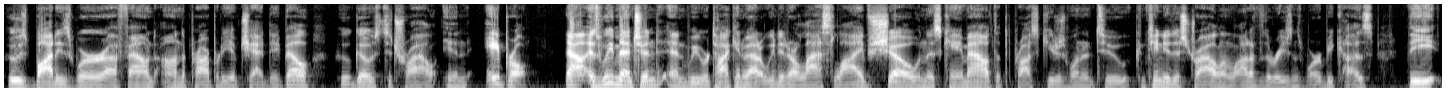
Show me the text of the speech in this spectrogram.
whose bodies were uh, found on the property of Chad Daybell, who goes to trial in April. Now, as we mentioned, and we were talking about it, we did our last live show when this came out that the prosecutors wanted to continue this trial, and a lot of the reasons were because the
